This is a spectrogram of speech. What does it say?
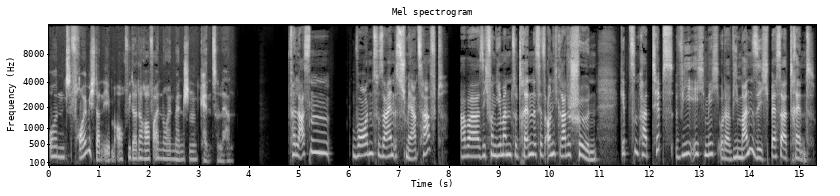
und freue mich dann eben auch wieder darauf, einen neuen Menschen kennenzulernen. Verlassen worden zu sein ist schmerzhaft aber sich von jemandem zu trennen ist jetzt auch nicht gerade schön. Gibt es ein paar Tipps, wie ich mich oder wie man sich besser trennt?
